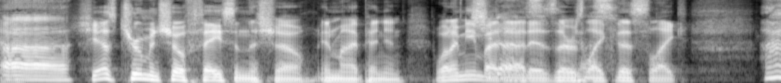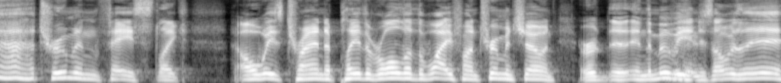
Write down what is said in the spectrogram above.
Uh, she has Truman Show face in this show, in my opinion. What I mean by that does, is there's yes. like this like ah Truman face, like always trying to play the role of the wife on Truman Show and or the, in the movie, and just always eh,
